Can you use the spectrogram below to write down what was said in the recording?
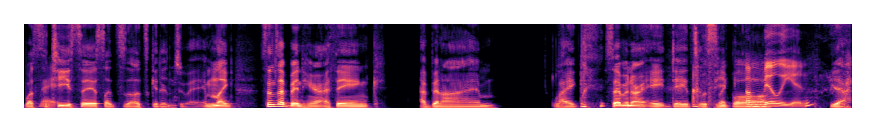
what's the Mm-hmm. Thesis. Let's let's get into it. And like since I've been here, I think I've been on like seven or eight dates with It's like people. a million. Yeah,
